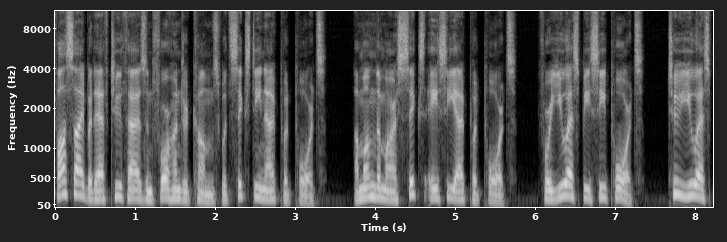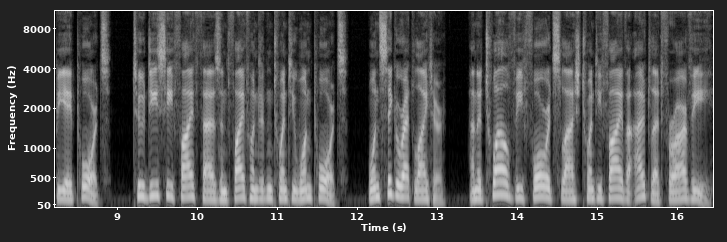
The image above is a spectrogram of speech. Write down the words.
Fossibot F2400 comes with 16 output ports, among them are 6 AC output ports, 4 USB-C ports, 2 USB-A ports, 2 DC 5521 ports, 1 cigarette lighter, and a 12V forward slash 25 outlet for RV.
